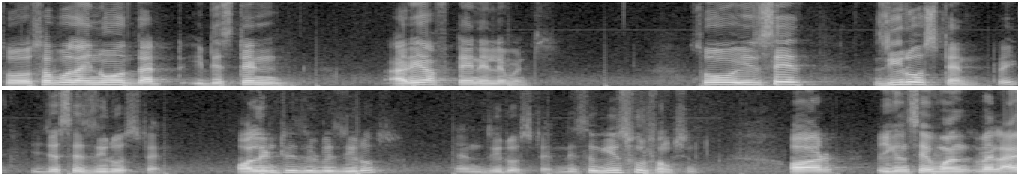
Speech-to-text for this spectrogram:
So, suppose I know that it is 10 array of 10 elements. So, you say zeros 10 right you just say zeros 10 all entries will be zeros and zeros 10 this is a useful function or you can say one well I,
